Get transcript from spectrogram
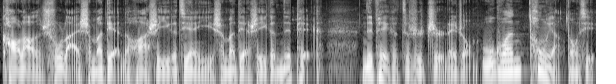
call out 出来，什么点的话是一个建议，什么点是一个 nitpick，nitpick 就是指那种无关痛痒东西。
